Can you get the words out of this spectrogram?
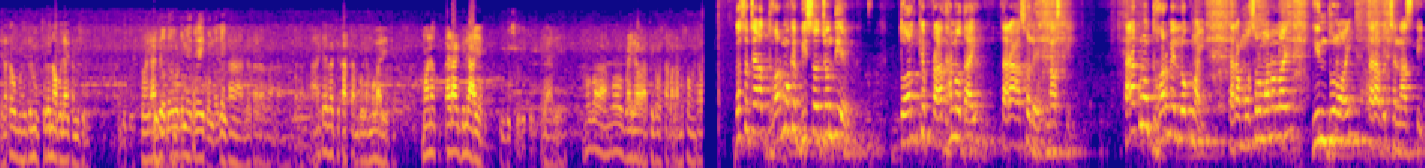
এটা মুখ থেকে নকল আইটেম আইটা কাজ করি মানে কাটাক দিলে আয়ের বাইরে দর্শক যারা ধর্মকে বিসর্জন দিয়ে দলকে প্রাধান্য দেয় তারা আসলে নাস্তিক। তারা কোনো ধর্মের লোক নয়, তারা মুসলমানও নয়, হিন্দু নয়, তারা হচ্ছে নাস্তিক।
